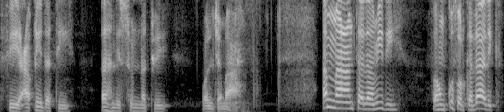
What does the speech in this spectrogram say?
في عقيدة أهل السنة والجماعة. أما عن تلاميذه فهم كثر كذلك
